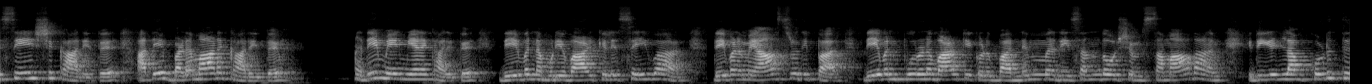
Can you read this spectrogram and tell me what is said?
விசேஷ காரியத்தை அதே பலமான காரியத்தை அதே மேன்மையான காரியத்தை தேவன் நம்முடைய வாழ்க்கையில செய்வார். தேவன் நம்மை ஆஸ்ரதிப்பார். தேவன் பூரண வாழ்க்கை கொடுப்பார். நிம்மதி சந்தோஷம் சமாதானம் இது எல்லாம் கொடுத்து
